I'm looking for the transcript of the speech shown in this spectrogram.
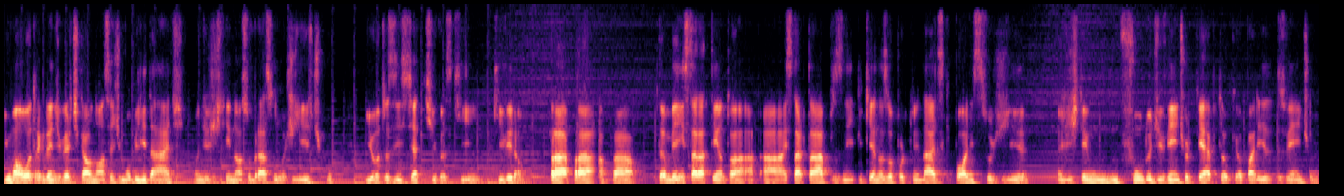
e uma outra grande vertical nossa de mobilidade, onde a gente tem nosso braço logístico e outras iniciativas que, que virão. Para também estar atento a, a, startups e pequenas oportunidades que podem surgir, a gente tem um, um, fundo de venture capital, que é o Paris Venture.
